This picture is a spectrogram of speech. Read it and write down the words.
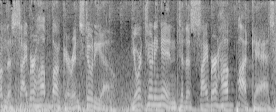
From the Cyber Hub bunker and studio, you're tuning in to the Cyber Hub podcast.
